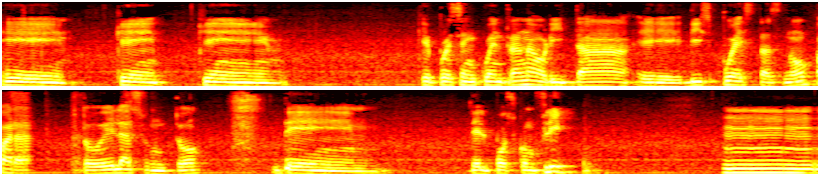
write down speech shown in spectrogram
eh, que, que, que, pues se encuentran ahorita eh, dispuestas, ¿no? Para todo el asunto de, del posconflicto. Mm,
